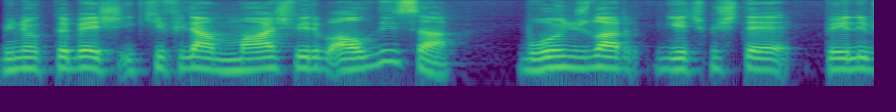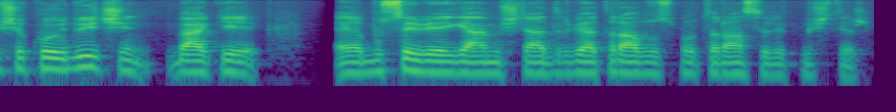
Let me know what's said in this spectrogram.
1.5, 2 falan maaş verip aldıysa bu oyuncular geçmişte belli bir şey koyduğu için belki e, bu seviyeye gelmişlerdir veya Trabzonspor transfer etmiştir.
